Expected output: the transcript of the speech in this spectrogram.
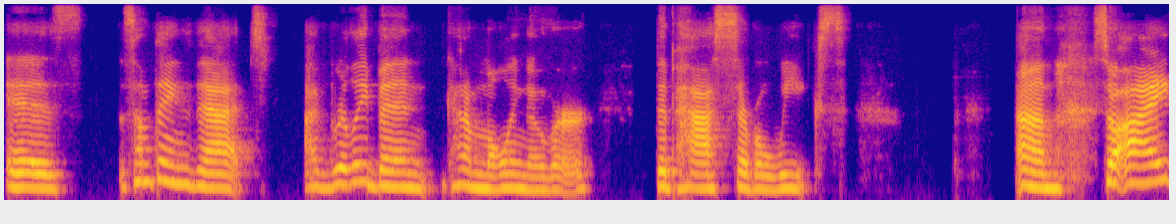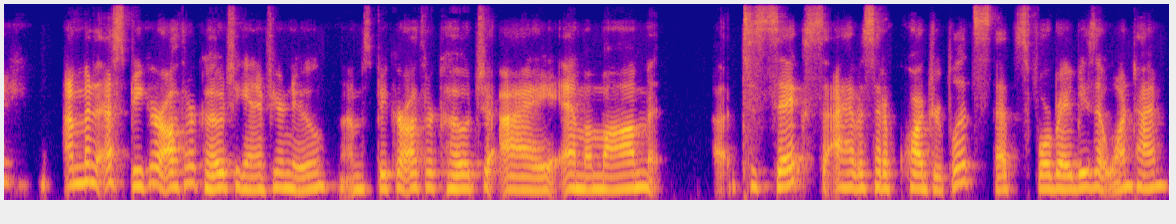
is something that I've really been kind of mulling over the past several weeks. Um, so I I'm a speaker, author, coach. Again, if you're new, I'm a speaker, author, coach. I am a mom uh, to six. I have a set of quadruplets. That's four babies at one time.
